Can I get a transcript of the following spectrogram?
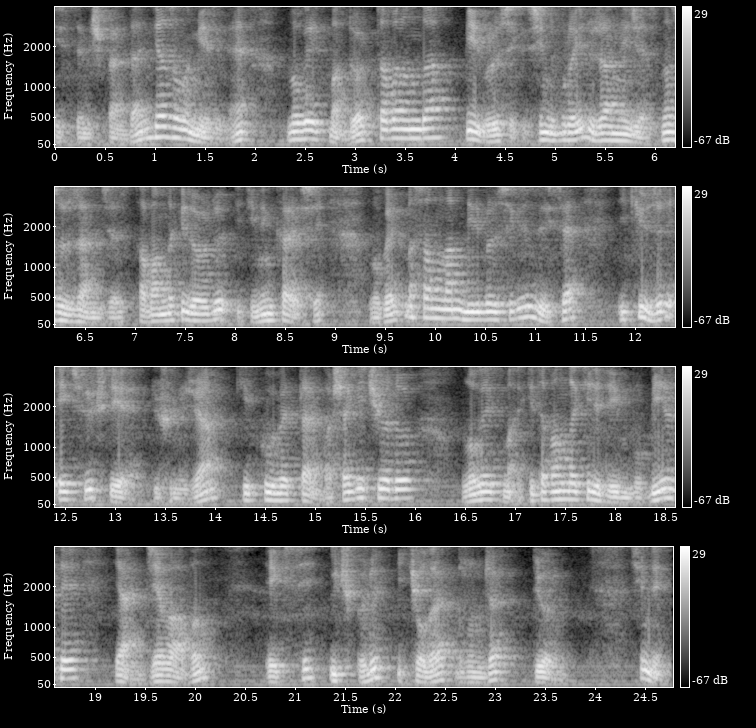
istemiş benden. Yazalım yerine logaritma 4 tabanında 1 bölü 8. Şimdi burayı düzenleyeceğiz. Nasıl düzenleyeceğiz? Tabandaki 4'ü 2'nin karesi. Logaritma sanılan 1 bölü 8 ise 2 üzeri eksi 3 diye düşüneceğim ki kuvvetler başa geçiyordu. Logaritma 2 tabanındaki dediğim bu 1'di. Yani cevabım eksi 3 bölü 2 olarak bulunacak diyorum. Şimdi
